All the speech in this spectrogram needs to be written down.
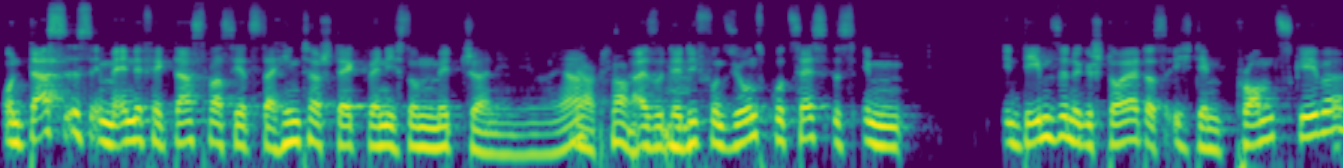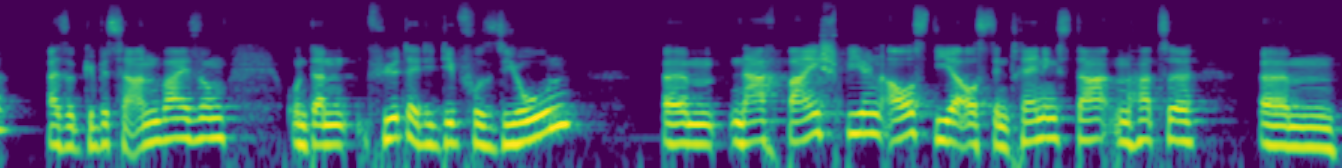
Und das ist im Endeffekt das, was jetzt dahinter steckt, wenn ich so einen Midjourney nehme. Ja, Ja, klar. Also der Diffusionsprozess ist im, in dem Sinne gesteuert, dass ich dem Prompts gebe, also gewisse Anweisungen, und dann führt er die Diffusion ähm, nach Beispielen aus, die er aus den Trainingsdaten hatte, ähm,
